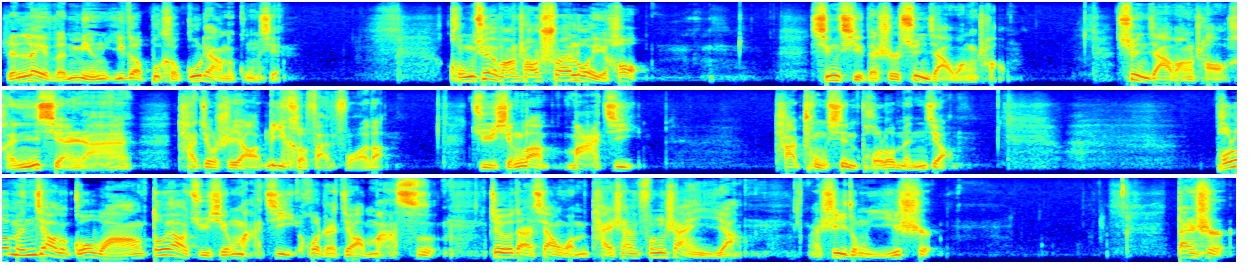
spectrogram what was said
人类文明一个不可估量的贡献。孔雀王朝衰落以后，兴起的是逊家王朝。逊家王朝很显然，他就是要立刻反佛的，举行了马祭，他宠信婆罗门教。婆罗门教的国王都要举行马祭或者叫马祀，就有点像我们泰山封禅一样，啊，是一种仪式。但是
